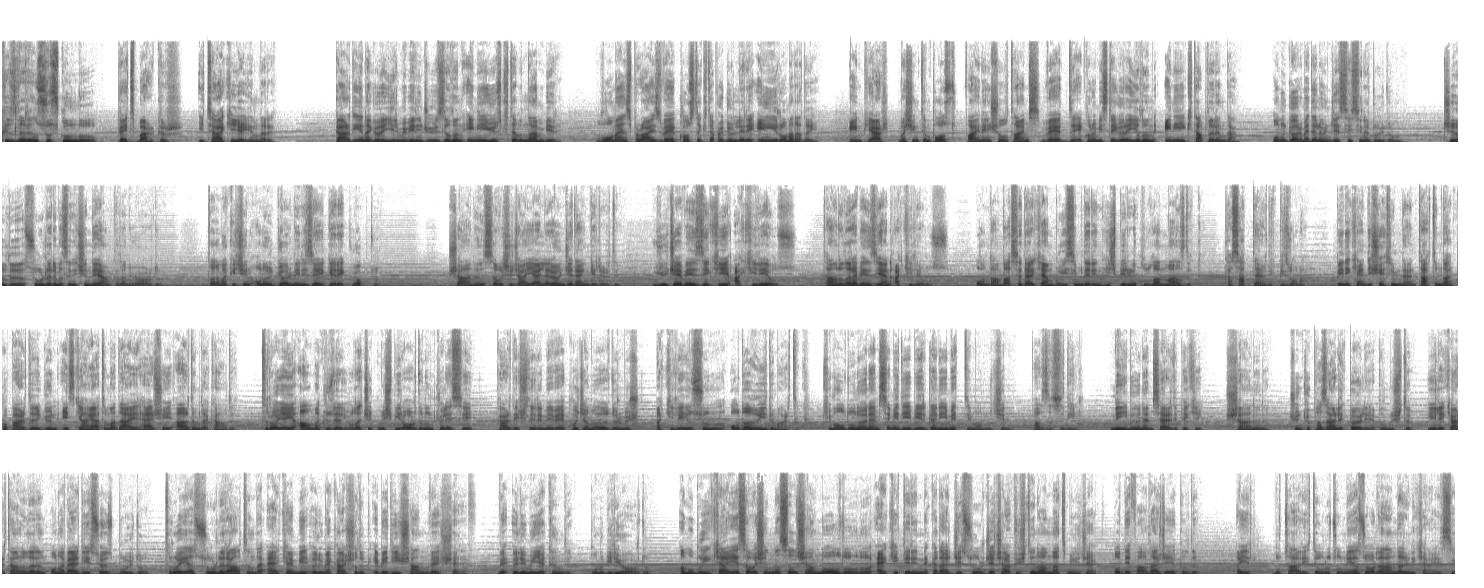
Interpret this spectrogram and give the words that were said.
Kızların Suskunluğu Pat Barker İthaki Yayınları Guardian'a göre 21. yüzyılın en iyi 100 kitabından biri. Women's Prize ve Costa Kitap Ödülleri en iyi roman adayı. NPR, Washington Post, Financial Times ve The Economist'e göre yılın en iyi kitaplarından. Onu görmeden önce sesini duydum. Çığlığı surlarımızın içinde yankılanıyordu. Tanımak için onu görmenize gerek yoktu. Şanı savaşacağı yerlere önceden gelirdi. Yüce ve zeki Akileus, tanrılara benzeyen Akileus. Ondan bahsederken bu isimlerin hiçbirini kullanmazdık. Kasap derdik biz ona. Beni kendi şehrimden, tahtımdan kopardığı gün eski hayatıma dair her şey ardımda kaldı. Troya'yı almak üzere yola çıkmış bir ordunun kölesi, kardeşlerimi ve kocamı öldürmüş Akileus'un odağıydım artık. Kim olduğunu önemsemediği bir ganimettim onun için. Fazlası değil. Neyi mi önemserdi peki? Şanını. Çünkü pazarlık böyle yapılmıştı. Hilekar tanrıların ona verdiği söz buydu. Troya surları altında erken bir ölüme karşılık ebedi şan ve şeref. Ve ölümü yakındı. Bunu biliyordu. Ama bu hikaye savaşın nasıl şanlı olduğunu, erkeklerin ne kadar cesurca çarpıştığını anlatmayacak. O defalarca yapıldı. Hayır, bu tarihte unutulmaya zorlananların hikayesi.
